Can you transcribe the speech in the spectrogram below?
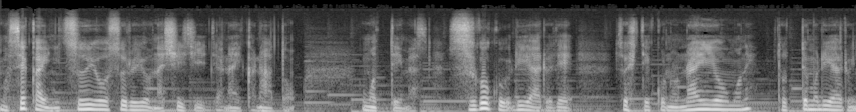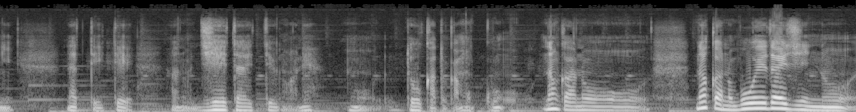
もう世界に通用するような CG じゃないかなと思っています。すごくリアルでそしてこの内容もねとってもリアルになっていてあの自衛隊っていうのはねもうどうかとかもこうなんかあの中の防衛大臣の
